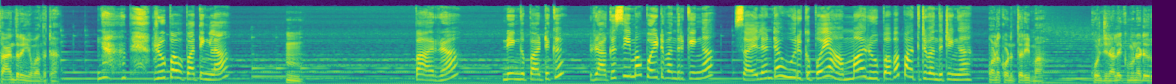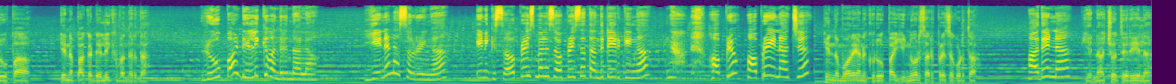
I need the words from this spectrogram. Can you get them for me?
சாயந்தரம் இங்க வந்துட்டேன். ரூபாவை பாத்தீங்களா? ம். பாரா? நீங்க பாட்டுக்கு ரகசியமா போயிட்டு வந்திருக்கீங்க. சைலண்டா ஊருக்கு போய் அம்மா ரூபாவை பார்த்துட்டு வந்துட்டீங்க. உனக்கு ஒன்று தெரியுமா? கொஞ்ச நாளைக்கு முன்னாடி ரூபா என்னை பார்க்க டெல்லிக்கு வந்திருந்தா. ரூபா டெல்லிக்கு வந்திருந்தாளா? என்னென்ன சொல்றீங்க? இன்னைக்கு சர்ப்ரைஸ் மேல சர்ப்ரைஸா தந்துட்டே இருக்கீங்க. அப்புறம் அப்புறம் என்னாச்சு? இந்த முறை எனக்கு ரூபா இன்னொரு சர்ப்ரைஸை கொடுத்தா. அது என்ன என்னாச்சோ தெரியல.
